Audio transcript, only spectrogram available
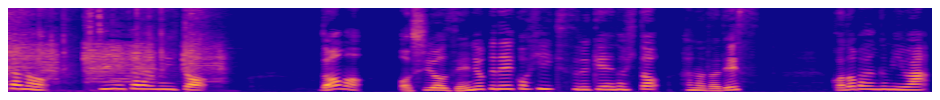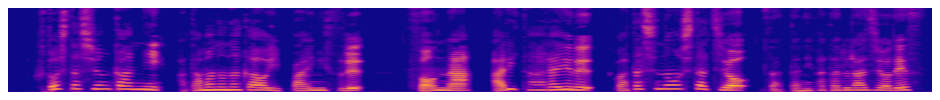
田の七味からミート。どうも、推しを全力でコひいきする系の人、花田です。この番組は、ふとした瞬間に頭の中をいっぱいにする、そんなありとあらゆる私の推したちを雑多に語るラジオです。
